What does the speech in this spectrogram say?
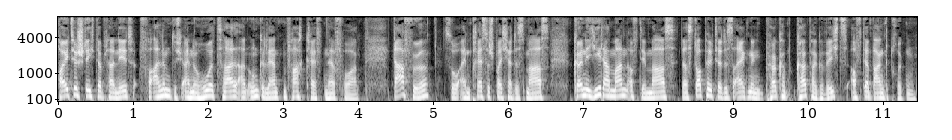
Heute sticht der Planet vor allem durch eine hohe Zahl an ungelernten Fachkräften hervor. Dafür, so ein Pressesprecher des Mars, könne jeder Mann auf dem Mars das Doppelte des eigenen Körpergewichts auf der Bank drücken.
